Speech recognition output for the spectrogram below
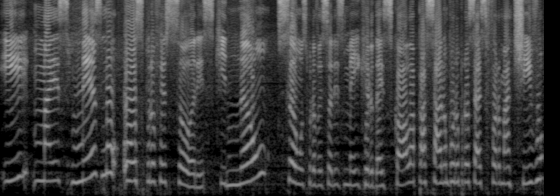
E, mas mesmo os professores que não são os professores maker da escola passaram por um processo formativo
